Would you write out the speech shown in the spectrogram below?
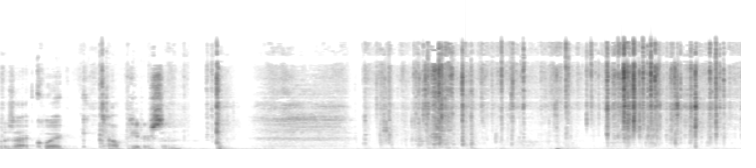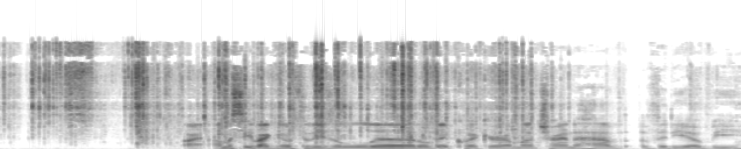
was that quick? Cal Petersen. All right, I'm gonna see if I can go through these a little bit quicker. I'm not trying to have a video be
